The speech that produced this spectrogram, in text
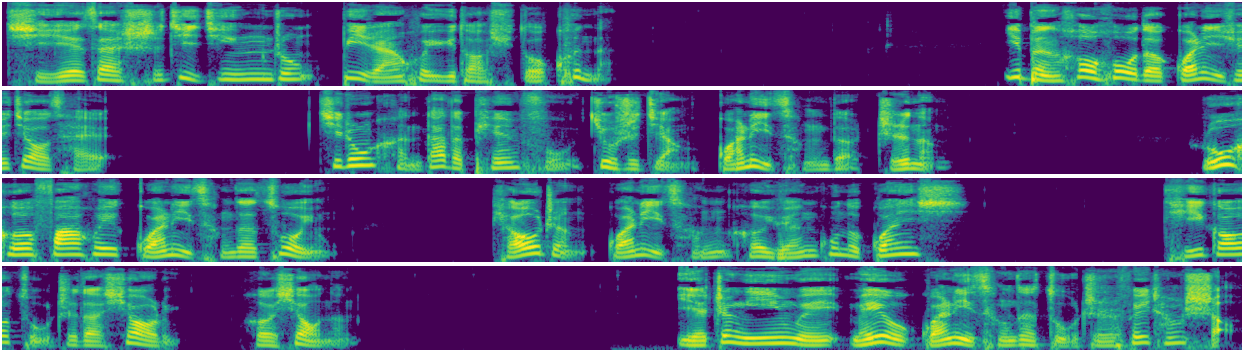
企业在实际经营中必然会遇到许多困难。一本厚厚的管理学教材，其中很大的篇幅就是讲管理层的职能，如何发挥管理层的作用，调整管理层和员工的关系，提高组织的效率和效能。也正因为没有管理层的组织非常少，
